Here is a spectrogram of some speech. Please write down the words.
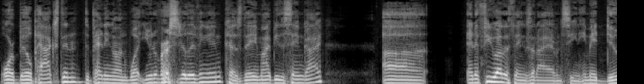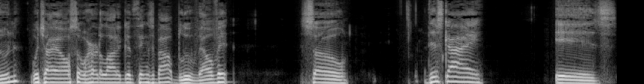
or Bill Paxton, depending on what universe you're living in, because they might be the same guy. Uh, and a few other things that I haven't seen. He made Dune, which I also heard a lot of good things about, Blue Velvet. So this guy is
